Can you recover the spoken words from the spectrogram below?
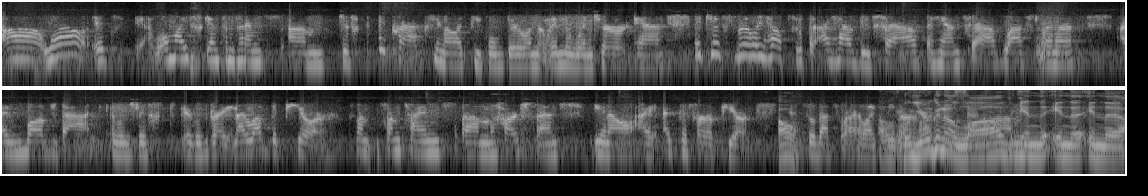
Uh, well, it's well, my skin sometimes um, just it cracks, you know, like people do in the in the winter, and it just really helps with. The, I have the salve, the hand salve last winter. I loved that. It was just, it was great, and I love the pure. Some, sometimes um, harsh scents, you know, I, I prefer a pure. Oh. And so that's where I like. Oh, the that's Well, you're gonna Like you said, love um, in the in the in the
